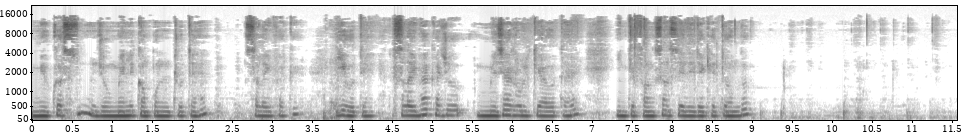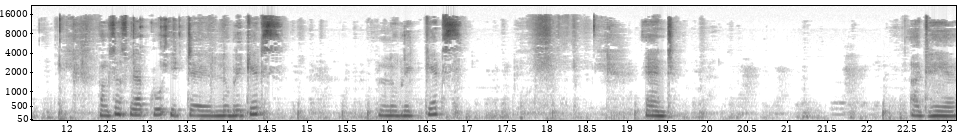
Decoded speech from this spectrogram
म्यूकस जो मेनली कंपोनेंट होते हैं सलाइवा के ये होते हैं। सलाइवा का जो मेजर रोल क्या होता है, इनके फ़ंक्शन से यदि देखें तो हम लोग फ़ंक्शंस में आपको it lubricates lubricates and adhere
